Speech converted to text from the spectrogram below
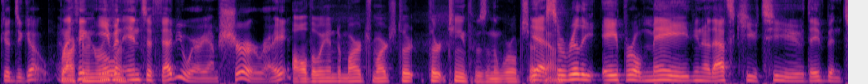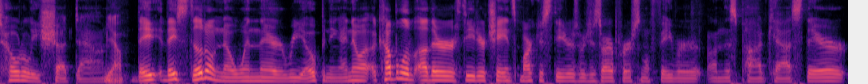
good to go. And I think and even into February, I'm sure, right? All the way into March. March thirteenth was in the world shutdown. Yeah, so really April, May, you know, that's Q2. They've been totally shut down. Yeah. They they still don't know when they're reopening. I know a couple of other theater chains, Marcus Theaters, which is our personal favorite on this podcast, they're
